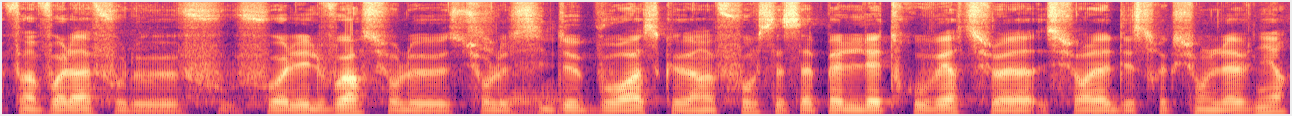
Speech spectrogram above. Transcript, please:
enfin voilà, faut le, faut, aller le voir sur le, sur le site de Bourrasque Info. Ça s'appelle Lettre ouverte sur la, sur la destruction de l'avenir.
